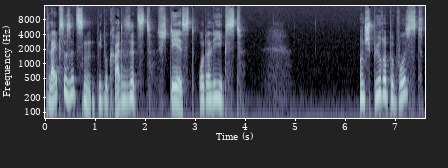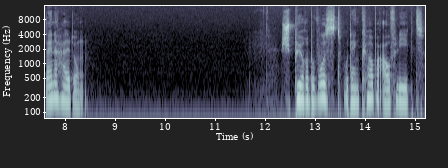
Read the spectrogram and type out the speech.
Bleib so sitzen, wie du gerade sitzt, stehst oder liegst. Und spüre bewusst deine Haltung. Spüre bewusst, wo dein Körper aufliegt.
